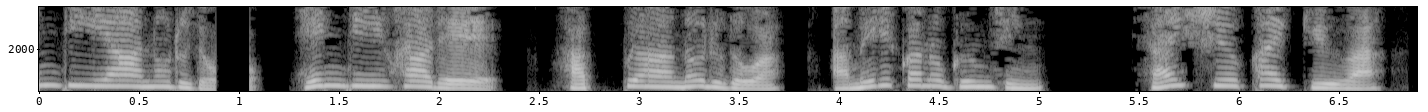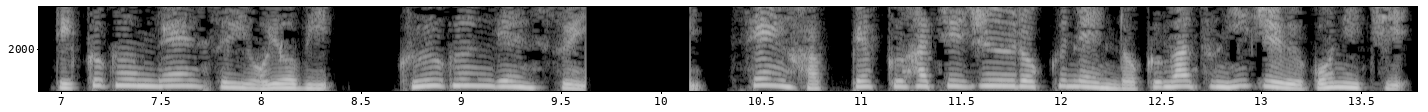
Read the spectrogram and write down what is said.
ンリー・アーノルド、ヘンリー・ハーレー、ハップ・アーノルドはアメリカの軍人。最終階級は陸軍元帥及び空軍元帥。1886年6月25日、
